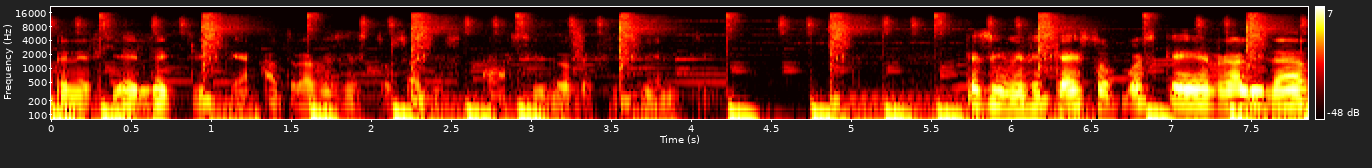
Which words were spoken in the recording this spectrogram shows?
de energía eléctrica a través de estos años ha sido deficiente. ¿Qué significa esto? Pues que en realidad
